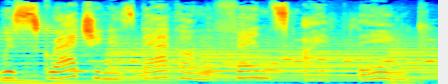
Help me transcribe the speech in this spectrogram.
Was scratching his back on the fence, I think.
